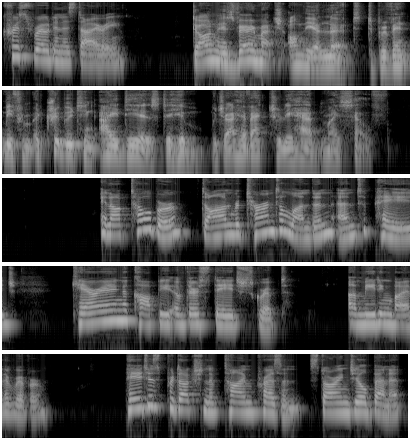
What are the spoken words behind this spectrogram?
Chris wrote in his diary Don is very much on the alert to prevent me from attributing ideas to him which I have actually had myself. In October, Don returned to London and to Page carrying a copy of their stage script, A Meeting by the River. Page's production of Time Present, starring Jill Bennett,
